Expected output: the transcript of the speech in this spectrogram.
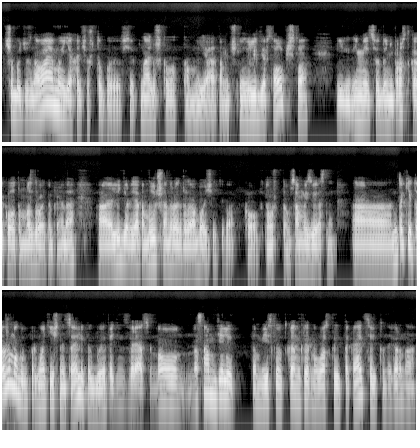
хочу быть узнаваемым, я хочу, чтобы все знали, что вот, там, я там чуть ли не лидер сообщества, и имеется в виду не просто какого-то Mosdroid, например, да, а лидер, я там лучший Android-разработчик, типа, такого, потому что там самый известный. А, ну, такие тоже могут быть прагматичные цели, как бы это один из вариаций, но на самом деле там, если вот конкретно у вас стоит такая цель, то, наверное,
